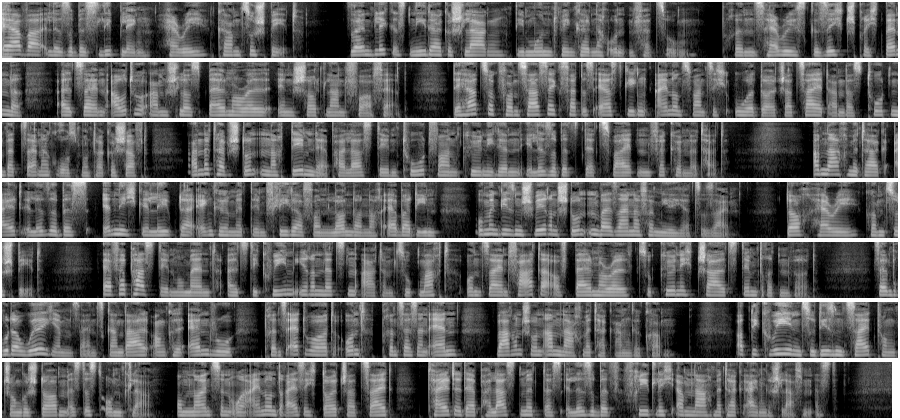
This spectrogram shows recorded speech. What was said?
Er war Elizabeths Liebling, Harry kam zu spät. Sein Blick ist niedergeschlagen, die Mundwinkel nach unten verzogen. Prinz Harrys Gesicht spricht Bände, als sein Auto am Schloss Balmoral in Schottland vorfährt. Der Herzog von Sussex hat es erst gegen 21 Uhr deutscher Zeit an das Totenbett seiner Großmutter geschafft, anderthalb Stunden nachdem der Palast den Tod von Königin Elizabeth II. verkündet hat. Am Nachmittag eilt Elizabeths innig geliebter Enkel mit dem Flieger von London nach Aberdeen, um in diesen schweren Stunden bei seiner Familie zu sein. Doch Harry kommt zu spät. Er verpasst den Moment, als die Queen ihren letzten Atemzug macht und sein Vater auf Balmoral zu König Charles III. wird. Sein Bruder William, sein Skandalonkel Andrew, Prinz Edward und Prinzessin Anne waren schon am Nachmittag angekommen. Ob die Queen zu diesem Zeitpunkt schon gestorben ist, ist unklar. Um 19.31 Uhr deutscher Zeit teilte der Palast mit, dass Elizabeth friedlich am Nachmittag eingeschlafen ist.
